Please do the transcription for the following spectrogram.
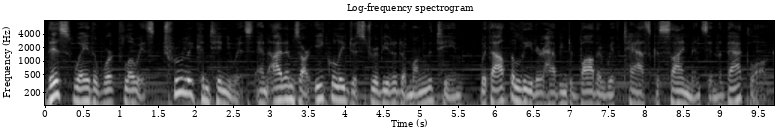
This way the workflow is truly continuous and items are equally distributed among the team without the leader having to bother with task assignments in the backlog.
